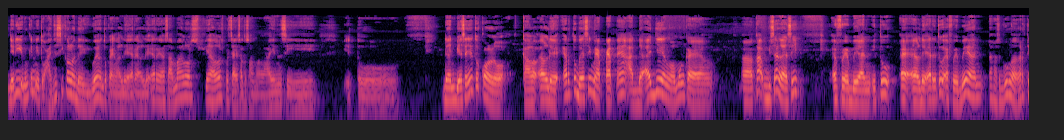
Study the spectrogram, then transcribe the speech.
Jadi mungkin itu aja sih kalau dari gue untuk kayak LDR LDR ya. Sama lo harus ya lo harus percaya satu sama lain sih. Itu. Dan biasanya tuh kalau kalau LDR tuh biasanya mepetnya ada aja yang ngomong kayak yang e, kak bisa nggak sih FWB-an itu eh LDR itu FWB-an ah mas gue nggak ngerti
